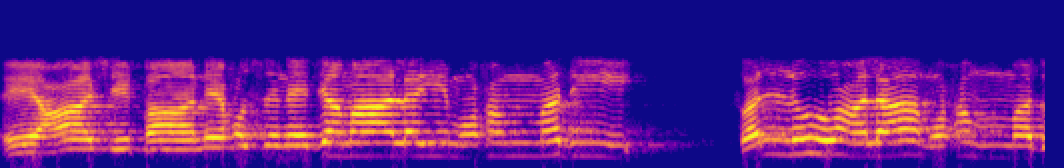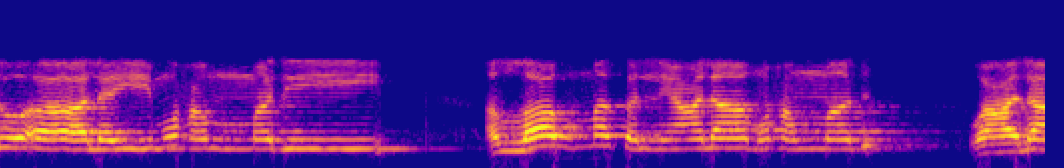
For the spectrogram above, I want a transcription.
اے عاشقان حسن جمال محمدی صلو علی محمد و آلی محمدی اللهم صل على محمد وعلى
